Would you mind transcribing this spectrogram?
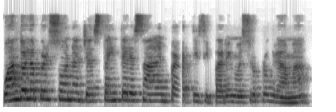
Cuando la persona ya está interesada en participar en nuestro programa,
